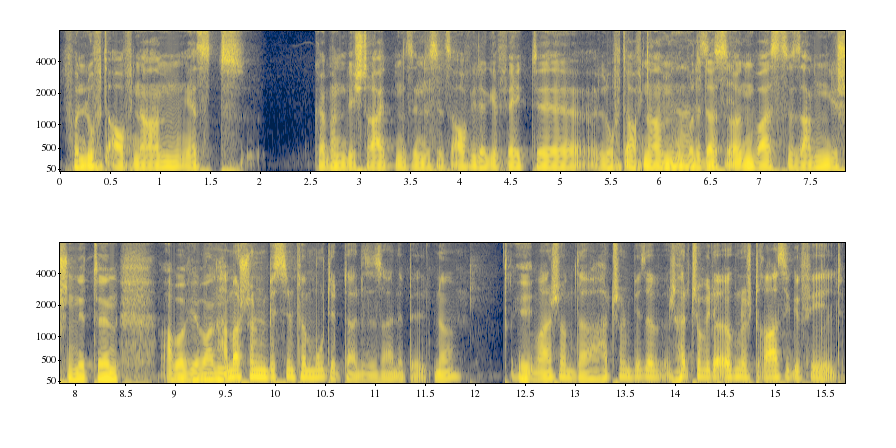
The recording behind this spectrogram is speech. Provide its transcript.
von Luftaufnahmen. Jetzt könnte man sich streiten, sind das jetzt auch wieder gefakte Luftaufnahmen? Ja, Wurde das, das irgendwas zusammengeschnitten? Aber wir waren. Haben wir schon ein bisschen vermutet da, dieses eine Bild, ne? War schon, da hat schon, bisschen, hat schon wieder irgendeine Straße gefehlt.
